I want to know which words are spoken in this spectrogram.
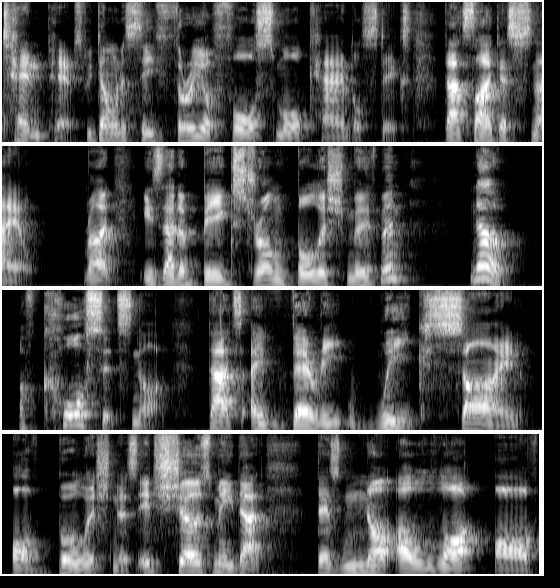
10 pips. We don't want to see three or four small candlesticks. That's like a snail right? Is that a big, strong, bullish movement? No, of course it's not. That's a very weak sign of bullishness. It shows me that there's not a lot of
